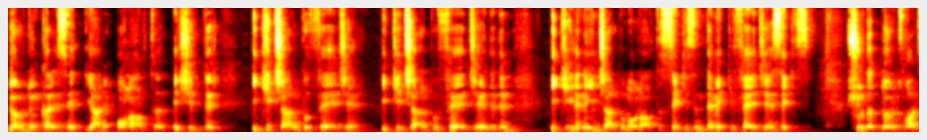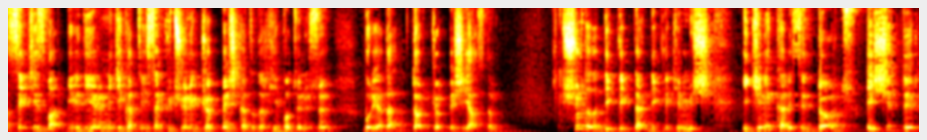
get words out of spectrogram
4'ün karesi yani 16 eşittir 2 çarpı FC. 2 çarpı FC dedim. 2 ile neyin çarpımı 16? 8'in. Demek ki FC 8. Şurada 4 var 8 var. Biri diğerinin 2 katıysa küçüğünün kök 5 katıdır hipotenüsü. Buraya da 4 kök 5'i yazdım. Şurada da diklikten diklik inmiş. 2'nin karesi 4 eşittir.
